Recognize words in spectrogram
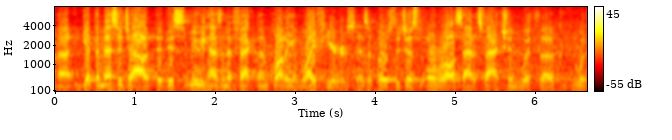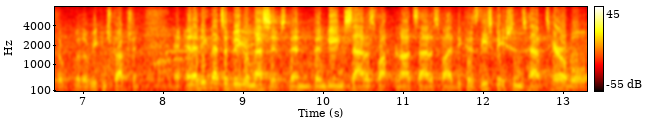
uh, get the message out that this really has an effect on quality of life years as opposed to just overall satisfaction with, uh, with, a, with a reconstruction. And, and I think that's a bigger message than, than being satisfied or not satisfied because these patients have terrible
